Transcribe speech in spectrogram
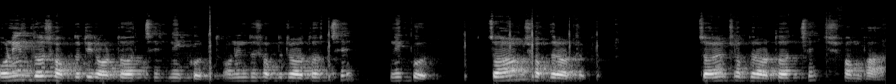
অনিন্দ শব্দটির অর্থ হচ্ছে নিখুঁত। অনিন্দ শব্দটির অর্থ হচ্ছে নিখুঁত। চয়ন শব্দের অর্থ কি? চয়ন শব্দের অর্থ হচ্ছে সম্ভার।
